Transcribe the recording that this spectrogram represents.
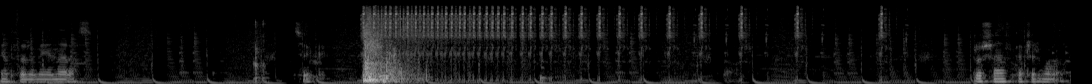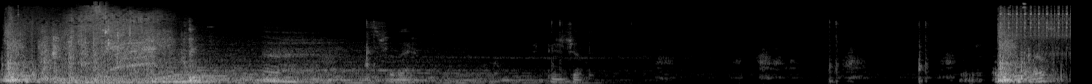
I otworzymy je naraz. Cyk. Proszę, awka czerwona. Ech, raz.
